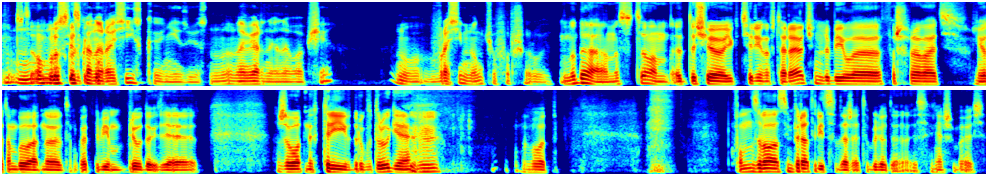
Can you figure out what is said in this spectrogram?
Ну, Насколько она российская, неизвестно. Ну, наверное, она вообще... Ну, в России много чего фаршируют. Ну да, у нас в целом... Это еще Екатерина II очень любила фаршировать. У нее там было одно там, какое-то любимое блюдо, где животных три друг в друге. Вот. По-моему, называлась императрица даже это блюдо, если не ошибаюсь.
